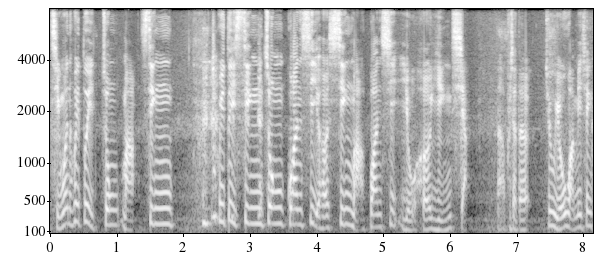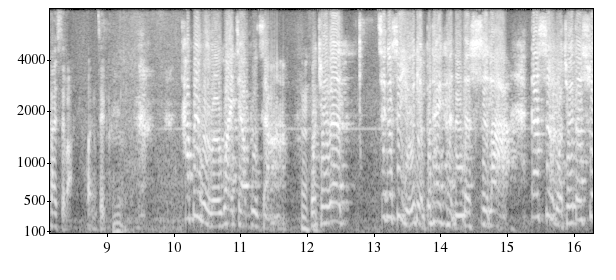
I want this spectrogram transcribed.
请问会对中马新会对新中关系和新马关系有何影响？啊，不晓得，就由婉密先开始吧，关于这个。他被委为外交部长啊，我觉得这个是有一点不太可能的事啦。但是我觉得说。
